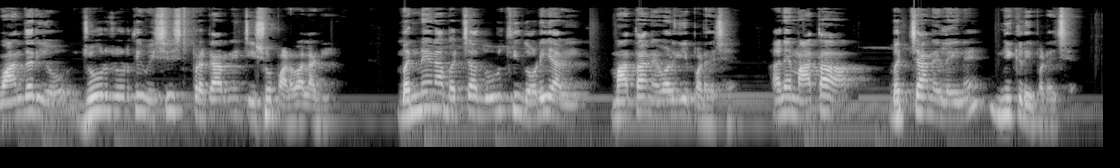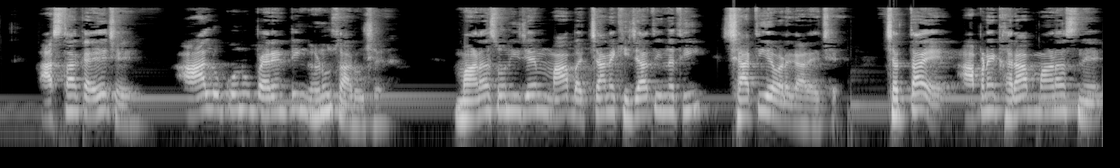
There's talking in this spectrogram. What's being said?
વાંદરીઓ જોર જોરથી વિશિષ્ટ પ્રકારની ચીસો પાડવા લાગી. બંનેના બચ્ચા દૂરથી દોડી આવી માતાને વળગી પડે છે અને માતા બચ્ચાને લઈને નીકળી પડે છે. આસ્થા કહે છે, આ લોકોનું પેરેન્ટિંગ ઘણું સારું છે. માણસોની જેમ મા બચ્ચાને ખીજાતી નથી, છાતીએ વળગાડે છે. છતાંય આપણે ખરાબ માણસને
